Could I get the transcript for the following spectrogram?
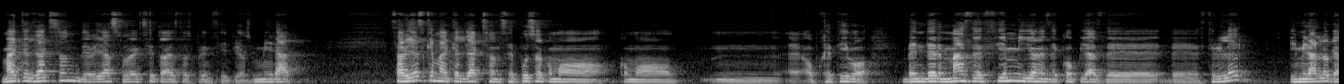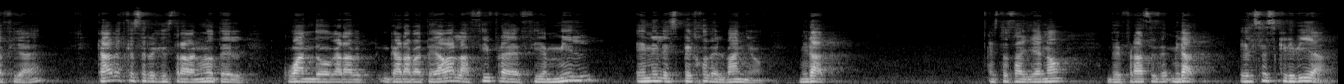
Michael Jackson debía su éxito a estos principios. Mirad, ¿sabías que Michael Jackson se puso como, como mm, eh, objetivo vender más de 100 millones de copias de, Thriller? Y mirad lo que hacía, ¿eh? Cada vez que se registraba en un hotel, cuando garabateaba la cifra de 100.000 en el espejo del baño. Mirad, esto está lleno de frases de... Mirad, él se escribía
